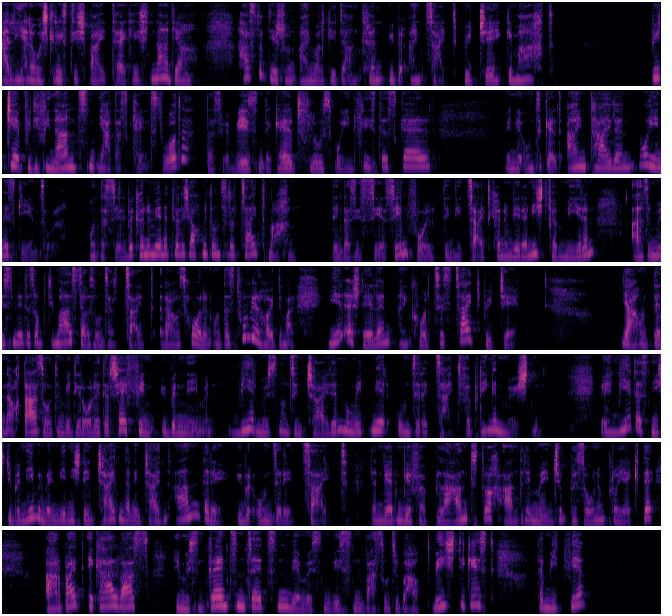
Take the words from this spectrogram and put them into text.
Hallihallo, ich grüße dich bei täglich Nadja. Hast du dir schon einmal Gedanken über ein Zeitbudget gemacht? Budget für die Finanzen, ja, das kennst du, oder? Dass wir wissen, der Geldfluss, wohin fließt das Geld, wenn wir unser Geld einteilen, wohin es gehen soll. Und dasselbe können wir natürlich auch mit unserer Zeit machen. Denn das ist sehr sinnvoll, denn die Zeit können wir ja nicht vermehren, also müssen wir das Optimalste aus unserer Zeit rausholen. Und das tun wir heute mal. Wir erstellen ein kurzes Zeitbudget. Ja, und denn auch da sollten wir die Rolle der Chefin übernehmen. Wir müssen uns entscheiden, womit wir unsere Zeit verbringen möchten. Wenn wir das nicht übernehmen, wenn wir nicht entscheiden, dann entscheiden andere über unsere Zeit. Dann werden wir verplant durch andere Menschen, Personen, Projekte, Arbeit, egal was. Wir müssen Grenzen setzen, wir müssen wissen, was uns überhaupt wichtig ist, damit wir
